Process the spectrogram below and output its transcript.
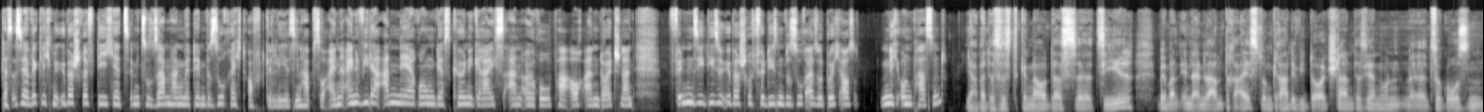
Das ist ja wirklich eine Überschrift, die ich jetzt im Zusammenhang mit dem Besuch recht oft gelesen habe. So eine, eine Wiederannäherung des Königreichs an Europa, auch an Deutschland. Finden Sie diese Überschrift für diesen Besuch also durchaus nicht unpassend? Ja, aber das ist genau das äh, Ziel, wenn man in ein Land reist und gerade wie Deutschland, das ja nun äh, zur großen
